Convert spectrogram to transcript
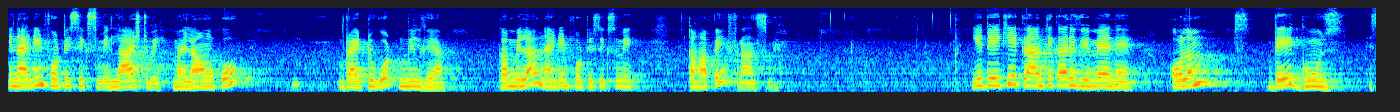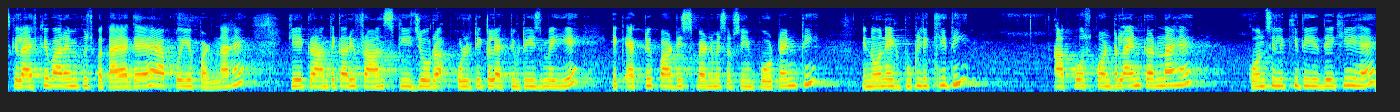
कि 1946 में लास्ट में महिलाओं को राइट टू वोट मिल गया। कब मिला? 1946 में। कहाँ पे? फ्रांस में। ये देखिए क्रांतिकारी विमेन है। ओलम दे गूंज इसके लाइफ के बारे में कुछ बताया गया है, आपको ये पढ़ना है कि क्रांतिकारी फ्रांस की जो पॉलिटिकल एक्टिविटीज़ में ये एक एक्टिव पार्टिसिपेंट में सबसे इम्पोर्टेंट थी। इन्होंने एक बुक लिखी थी। आपको उसको अंडरलाइन करना है। कौन सी लिखी थी? ये देखी है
